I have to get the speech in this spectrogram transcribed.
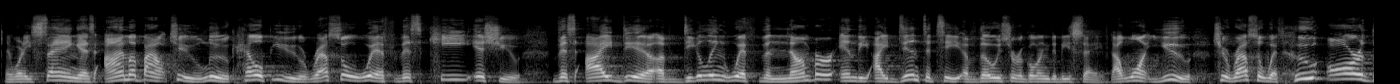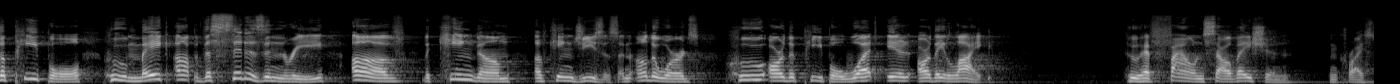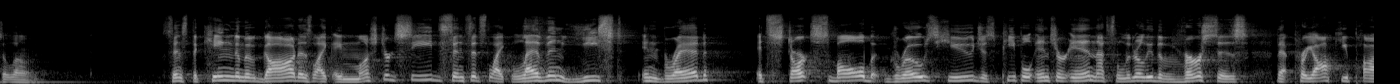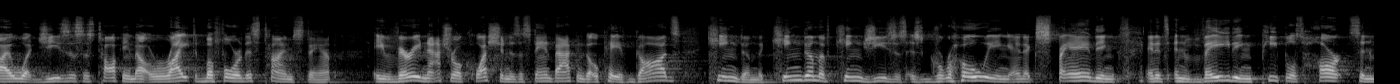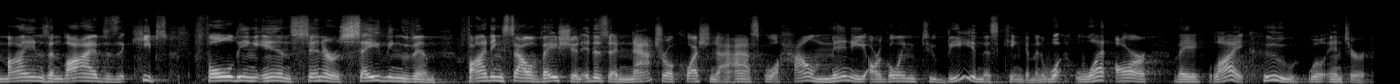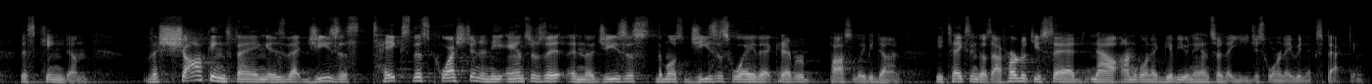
And what he's saying is, I'm about to, Luke, help you wrestle with this key issue, this idea of dealing with the number and the identity of those who are going to be saved. I want you to wrestle with who are the people who make up the citizenry of the kingdom of King Jesus. In other words, who are the people? What are they like who have found salvation in Christ alone? Since the kingdom of God is like a mustard seed, since it's like leaven, yeast in bread, it starts small but grows huge as people enter in. That's literally the verses that preoccupy what Jesus is talking about right before this timestamp a very natural question is to stand back and go, okay, if God's kingdom, the kingdom of King Jesus, is growing and expanding and it's invading people's hearts and minds and lives as it keeps folding in sinners, saving them, finding salvation, it is a natural question to ask well, how many are going to be in this kingdom and what, what are they like? Who will enter this kingdom? The shocking thing is that Jesus takes this question and he answers it in the Jesus, the most Jesus way that could ever possibly be done. He takes and goes, I've heard what you said. Now I'm going to give you an answer that you just weren't even expecting.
